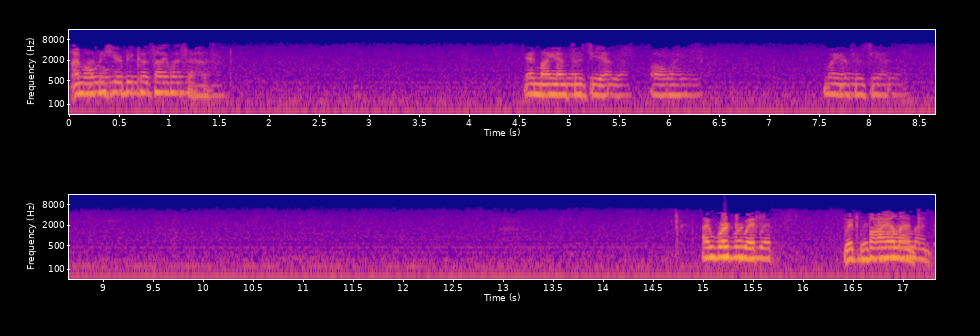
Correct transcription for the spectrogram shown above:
I'm only here because I was asked. And my answer is yes, always. My answer is yes. I worked with with violent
